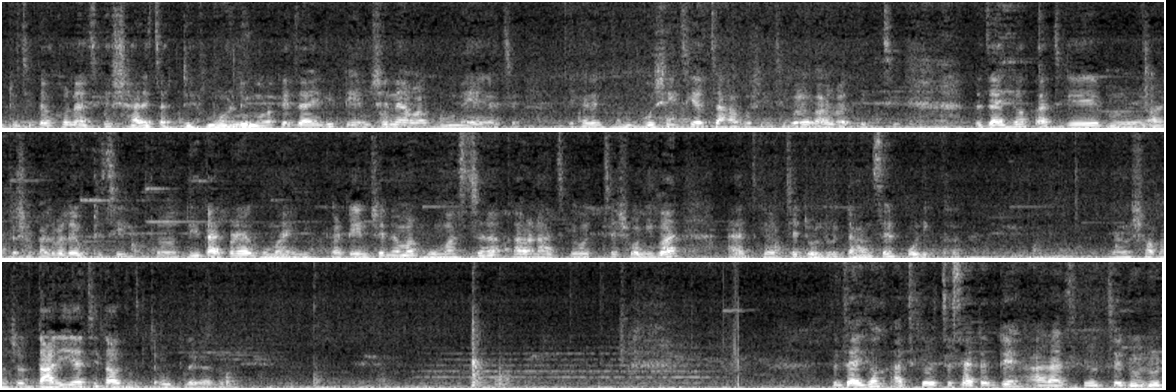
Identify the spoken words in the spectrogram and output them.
উঠেছি তখন আজকে সাড়ে চারটে। মর্নিং ওয়াকে যাইনি টেনশনে আমার ঘুম ভেঙে গেছে। এখানে দুধ বসিয়েছি আর চা বসিয়েছি বলে বারবার দেখছি। তো যাই হোক, আজকে অনেকটা সকালবেলায় উঠেছি, তো দিয়ে তারপরে আর ঘুমাইনি। কারণ টেনশনে আমার ঘুম আসছে না, কারণ আজকে হচ্ছে শনিবার, আজকে হচ্ছে ডলুর ডান্সের পরীক্ষা। সকাল সকাল দাঁড়িয়ে আছি, তাও দুধটা উঠলে গেল। তো যাই হোক, আজকে হচ্ছে স্যাটারডে আর আজকে হচ্ছে ডলুর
